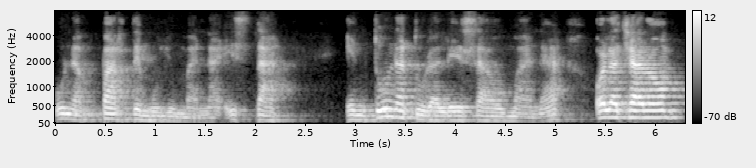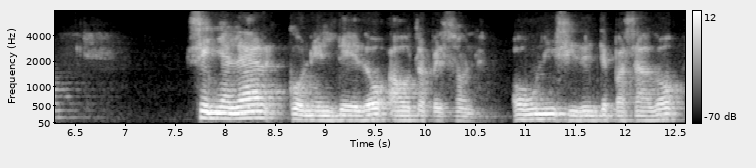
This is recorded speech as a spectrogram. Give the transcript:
una parte muy humana, está en tu naturaleza humana. Hola, Charo señalar con el dedo a otra persona o un incidente pasado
